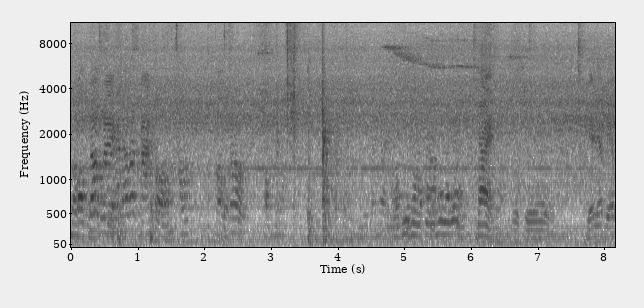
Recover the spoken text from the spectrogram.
ขอบนอกเลยแล้วก็ฐานสองเอาขอบนอกขอบนอกที่ทาตาให้แล้วใช่ โอเค เดี๋ยวเดี๋ยวเดี๋ยว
